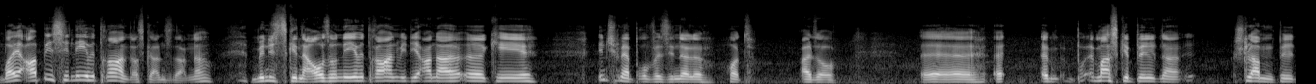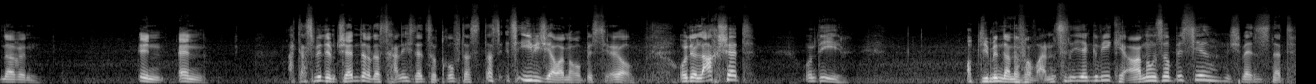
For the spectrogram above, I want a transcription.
War ja auch ein bisschen nebendran, das Ganze dann, ne? Mindestens genauso nebendran wie die Anna äh, Ke Inch mehr professionelle hat. Also, äh, äh, äh Maskebildner, Schlammbildnerin. In, N. Ach, das mit dem Gender, das kann ich nicht so drauf. Das, das ist ewig aber noch ein bisschen, ja. Und der Lachchat und die, ob die miteinander verwandt sind irgendwie, keine Ahnung, so ein bisschen. Ich weiß es nicht.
